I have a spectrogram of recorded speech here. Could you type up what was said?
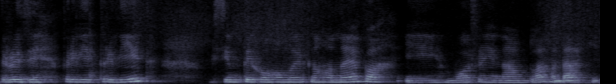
Друзі, привіт-привіт! Всім тихого мирного неба і Божої нам благодаті.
